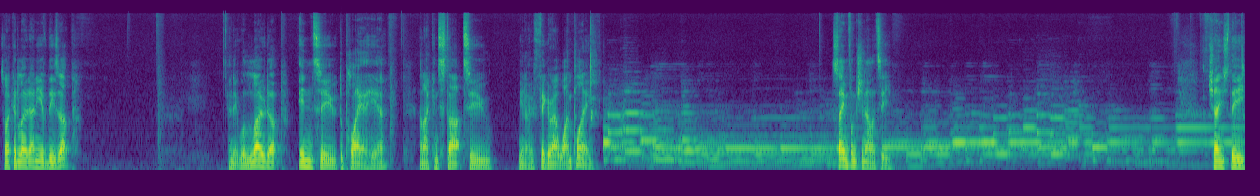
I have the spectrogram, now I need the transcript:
So I could load any of these up and it will load up into the player here and I can start to, you know, figure out what I'm playing. Same functionality. Change the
